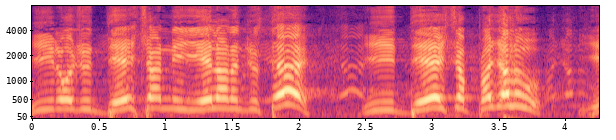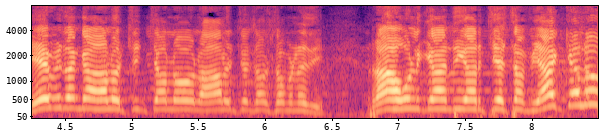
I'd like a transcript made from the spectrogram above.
ఈరోజు దేశాన్ని ఏలాలని చూస్తే ఈ దేశ ప్రజలు ఏ విధంగా ఆలోచించాలో ఆలోచించాల్సి ఉన్నది. రాహుల్ గాంధీ గారు చేసిన వ్యాఖ్యలు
